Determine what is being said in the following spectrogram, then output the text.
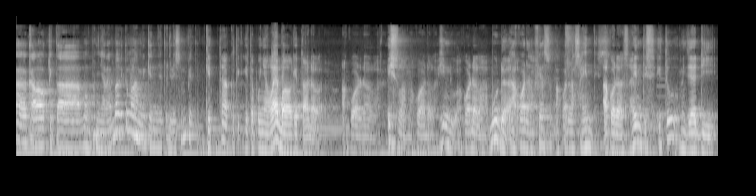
eh, kalau kita mempunyai label itu malah bikin kita jadi sempit. Kita ketika kita punya label kita adalah aku adalah Islam aku adalah Hindu aku adalah Buddha. Aku adalah filsuf aku adalah saintis. Aku adalah saintis. Itu menjadi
